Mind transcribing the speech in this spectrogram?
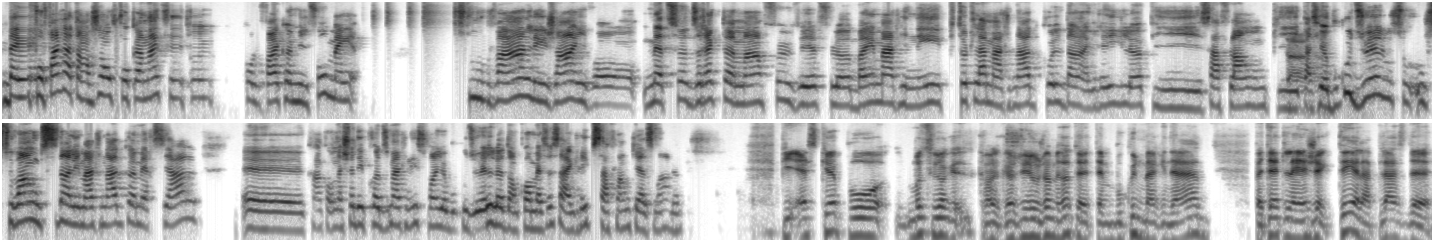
Ben, il faut faire attention, il faut connaître ces trucs pour le faire comme il faut, mais souvent, les gens, ils vont mettre ça directement feu vif, là, bien mariné, puis toute la marinade coule dans la grille, là, puis ça flambe. Puis, ah. Parce qu'il y a beaucoup d'huile, ou, souvent aussi dans les marinades commerciales. Euh, quand on achète des produits marinés, souvent, il y a beaucoup d'huile, donc on met ça sur la grille, puis ça flambe quasiment. Là. Puis est-ce que pour. Moi, tu vois, quand, quand je dis aux gens, maintenant, tu aimes beaucoup de marinade, peut-être l'injecter à la place de,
